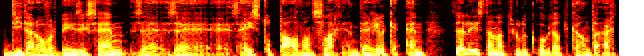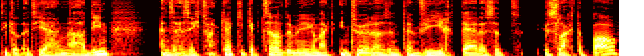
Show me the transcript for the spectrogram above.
die daarover bezig zijn. Zij, zij, zij is totaal van slag en dergelijke. En zij leest dan natuurlijk ook dat krantenartikel het jaar nadien. En zij zegt van, kijk, ik heb hetzelfde meegemaakt in 2004 tijdens het geslachte pauw.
